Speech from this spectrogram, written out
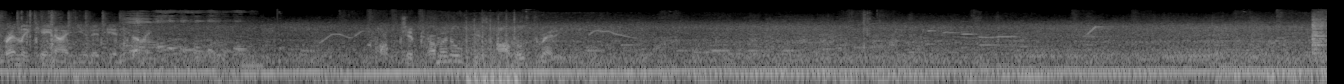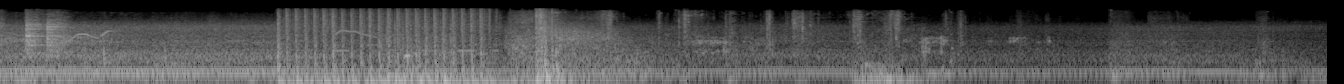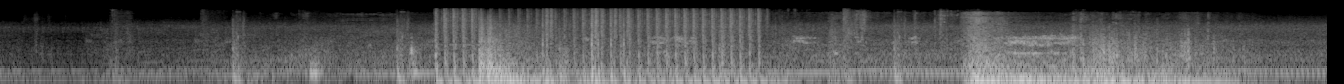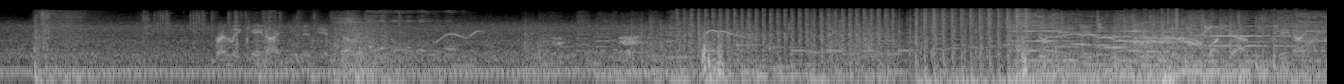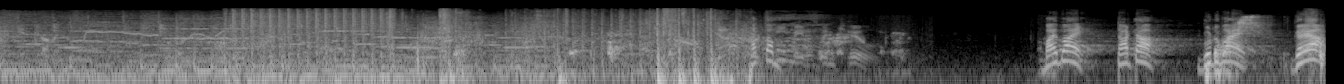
Friendly canine unit incoming. Chip terminal is almost ready. खत्म bye bye Tata goodbye गया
